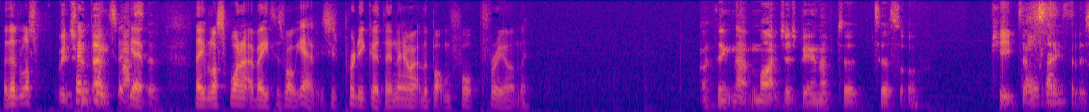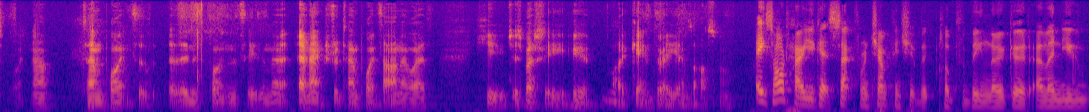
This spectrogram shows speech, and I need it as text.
But they've lost Which ten for them's points. Yeah, they've lost one out of eight as well. Yeah, this is pretty good. They're now at the bottom four, three, aren't they? I think that might just be enough to, to sort of keep them safe at this point now. Ten points at, at this point in the season, an extra ten points out of nowhere is huge, especially you know, like getting three against Arsenal. It's odd how you get sacked from a championship club for being no good, and then you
